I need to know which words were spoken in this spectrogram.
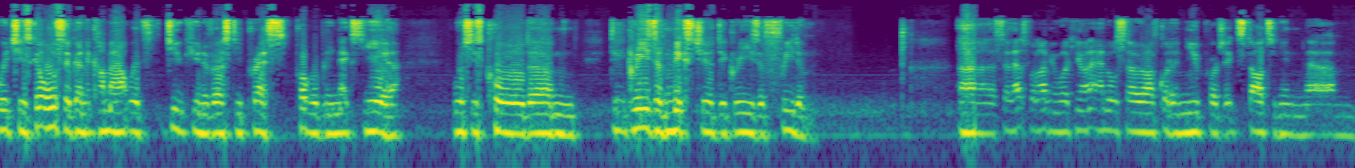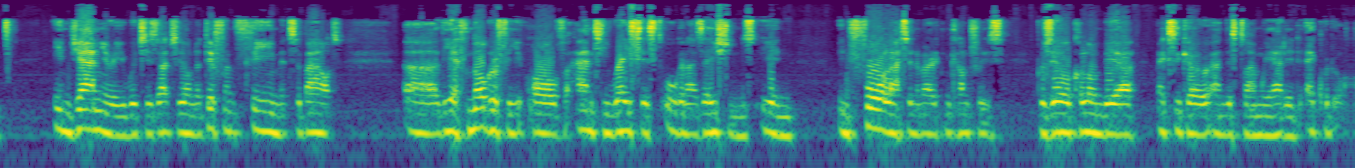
which is also going to come out with Duke University Press probably next year, which is called um, Degrees of Mixture, Degrees of Freedom. Uh, so that's what I've been working on, and also I've got a new project starting in um, in January, which is actually on a different theme. It's about uh, the ethnography of anti-racist organizations in in four Latin American countries: Brazil, Colombia, Mexico, and this time we added Ecuador.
